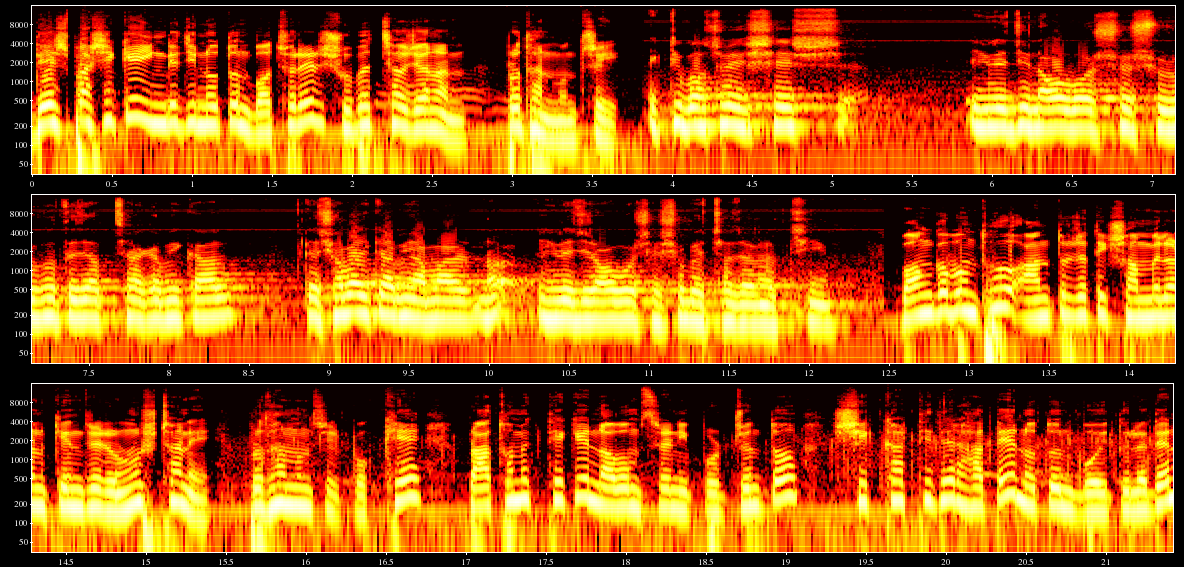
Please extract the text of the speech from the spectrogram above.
দেশবাসীকে ইংরেজি নতুন বছরের শুভেচ্ছাও জানান প্রধানমন্ত্রী। একটি বছরের শেষ ইংরেজি নববর্ষ শুরু হতে যাচ্ছে আগামীকাল। তাই সবাইকে আমি আমার ইংরেজি নববর্ষের শুভেচ্ছা জানাচ্ছি। বঙ্গবন্ধু আন্তর্জাতিক সম্মেলন কেন্দ্রের অনুষ্ঠানে প্রধানমন্ত্রীর পক্ষে প্রাথমিক থেকে নবম শ্রেণি পর্যন্ত শিক্ষার্থীদের হাতে নতুন বই তুলে দেন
